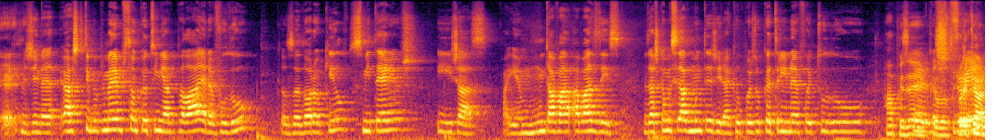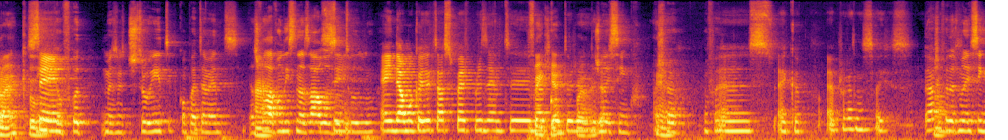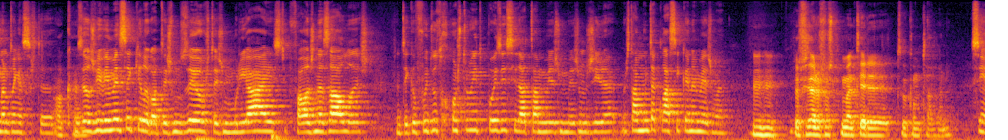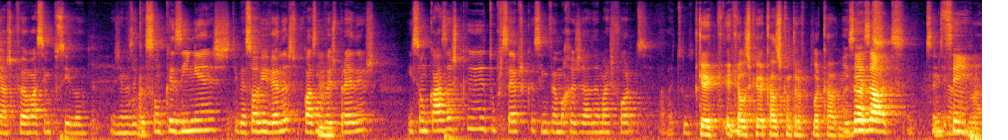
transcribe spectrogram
é- Imagina, eu acho que tipo, a primeira impressão que eu tinha para lá era voodoo, que eles adoram aquilo, cemitérios e jazz. Pá, e é muito à, à base disso. Mas acho que é uma cidade muito gira. Aquilo depois do Katrina foi tudo. Ah, pois É, é, aquele destruir. furacão, não é? Que Sim. Ele ficou mas destruído tipo, completamente. Eles Ah. falavam disso nas aulas Sim. e tudo. Ainda é uma coisa que está super presente Foi na que cultura. Foi em da- 2005, acho É. eu. Não foi? Se- é que é por acaso não sei se. Eu acho Ah. que foi 2005, mas não tenho a certeza. Ok. Mas eles vivem imenso aquilo. Agora tens museus, tens memoriais, tipo, falas nas aulas. Portanto, aquilo foi tudo reconstruído depois e a cidade está mesmo, mesmo gira. Mas está muito clássica na mesma. Uhum. Eles fizeram coisas para manter eh, tudo como estava, não é? Sim, acho que foi o máximo possível. Imagina, mas aquilo são casinhas, tipo, é só vivendas, tu quase não Uhum. vês prédios. E são casas que tu percebes que assim que vem uma rajada mais forte, lá vai tudo. Porque é aquelas ca- casas contra placado, não é? Exato. Exato. Sim. Bem.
